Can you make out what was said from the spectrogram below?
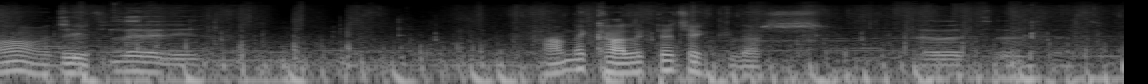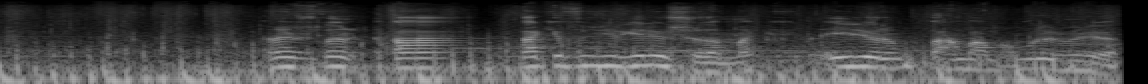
Aa değil. Çektiler eli. Hem de karlıkta çektiler. Evet evet evet. Hani şuradan Aa, Akif Fırcır geliyor şuradan bak. Eğiliyorum bam bam bam vuruyorum ölüyor.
